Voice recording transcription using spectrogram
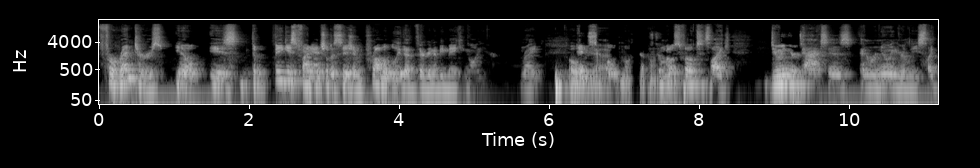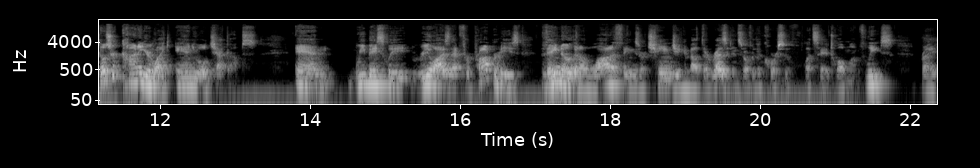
for renters, you know, is the biggest financial decision probably that they're going to be making all year, right? Oh, and yeah, so most for most folks, it's like doing your taxes and renewing your lease. Like those are kind of your like annual checkups. And we basically realize that for properties, they know that a lot of things are changing about their residence over the course of, let's say, a 12 month lease, right?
